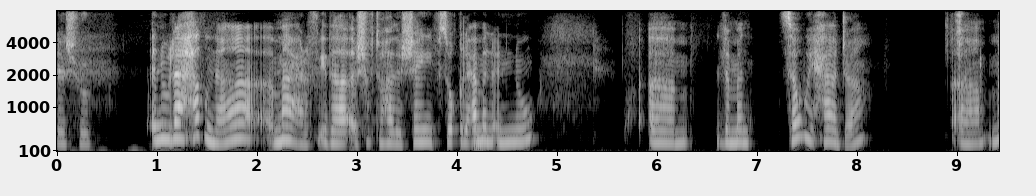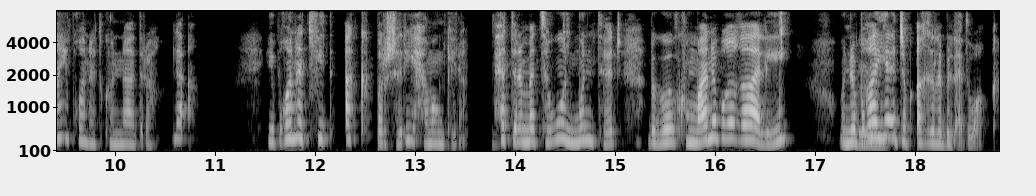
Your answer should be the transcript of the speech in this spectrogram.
إيش هو؟ إنه لاحظنا ما أعرف إذا شفتوا هذا الشيء في سوق العمل إنه لما تسوي حاجة ما يبغونها تكون نادرة. لا. يبغونها تفيد أكبر شريحة ممكنة. حتى لما تسوون منتج بقول لكم ما نبغى غالي ونبغاه. يعجب أغلب الأذواق.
